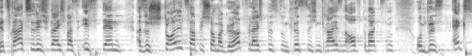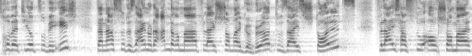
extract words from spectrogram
Jetzt fragst du dich vielleicht, was ist denn, also Stolz habe ich schon mal gehört, vielleicht bist du in christlichen Kreisen aufgewachsen und bist extrovertiert so wie ich, dann hast du das ein oder andere Mal vielleicht schon mal gehört, du seist stolz, vielleicht hast du auch schon mal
